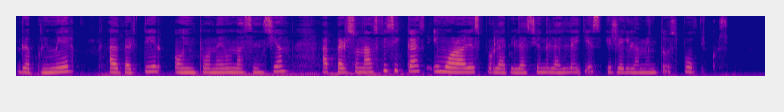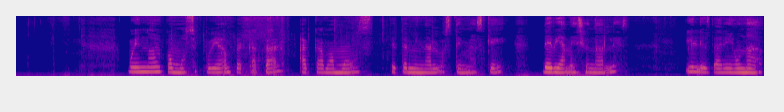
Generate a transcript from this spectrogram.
reprimir, advertir o imponer una sanción a personas físicas y morales por la violación de las leyes y reglamentos públicos. Bueno, como se pudieron percatar, acabamos de terminar los temas que debía mencionarles y les daré una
